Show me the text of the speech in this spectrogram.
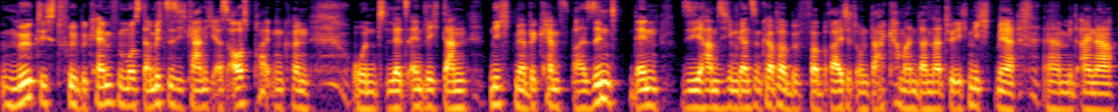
möglichst möglichst früh bekämpfen muss, damit sie sich gar nicht erst ausbreiten können und letztendlich dann nicht mehr bekämpfbar sind, denn sie haben sich im ganzen Körper verbreitet und da kann man dann natürlich nicht mehr äh, mit einer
